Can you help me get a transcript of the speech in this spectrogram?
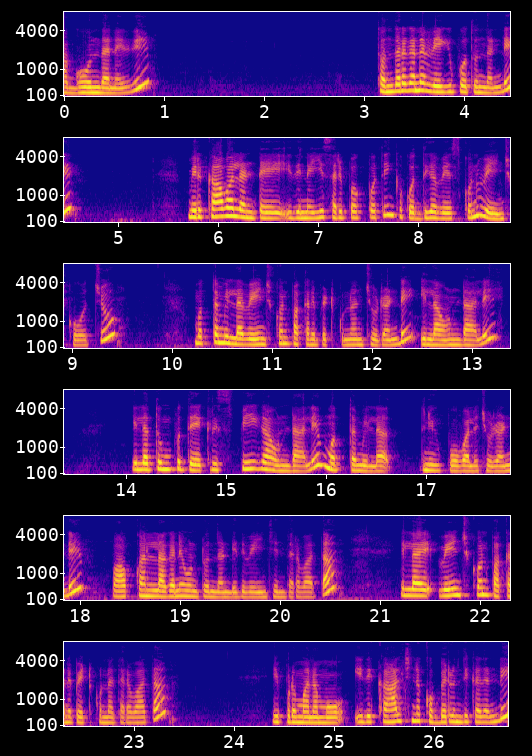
ఆ గోంద అనేది తొందరగానే వేగిపోతుందండి. మీరు కావాలంటే ఇది నెయ్యి సరిపోకపోతే ఇంకా కొద్దిగా వేసుకొని వేయించుకోవచ్చు. మొత్తం ఇలా వేయించుకొని పక్కన పెట్టుకున్నాను చూడండి. ఇలా ఉండాలి. ఇలా తుంపితే క్రిస్పీగా ఉండాలి. మొత్తం ఇలా తునిగిపోవాలి చూడండి. పాప్కార్న్ లాగానే ఉంటుందండి ఇది వేయించిన తర్వాత. ఇలా వేయించుకొని పక్కన పెట్టుకున్న తర్వాత ఇప్పుడు మనము ఇది కాల్చిన కొబ్బరి ఉంది కదండి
